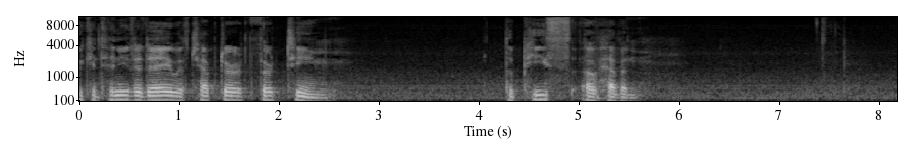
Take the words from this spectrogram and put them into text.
We continue today with chapter 13, The Peace of Heaven.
